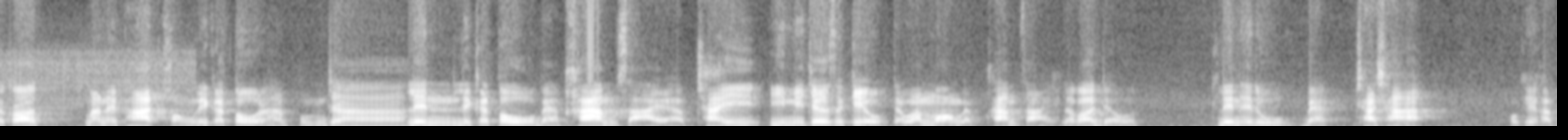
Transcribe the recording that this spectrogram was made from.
แล้วก็มาในพาร์ทของเลกาโต้นะครับ ผมจะเล่นเลกาโต้แบบข้ามสายครับ ใช้ E major scale แต่ว่ามองแบบข้ามสาย แล้วก็เดี๋ยวเล่นให้ดูแบบช้าๆ โอเคครับ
